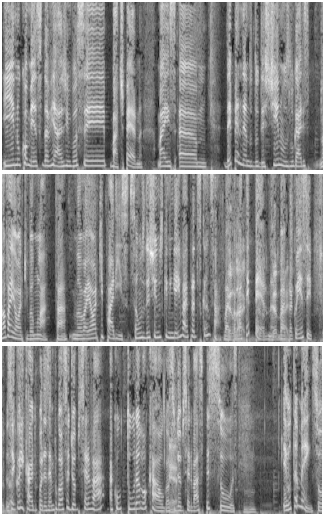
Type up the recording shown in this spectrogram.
e no começo da viagem você bate perna. Mas um, dependendo do destino, os lugares. Nova York, vamos lá, tá? Nova York e Paris são os destinos que ninguém vai para descansar, vai para bater perna, verdade. vai para conhecer. Verdade. Eu sei que o Ricardo, por exemplo, gosta de observar a cultura local, gosta é. de observar as pessoas. Uhum. Eu também, sou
